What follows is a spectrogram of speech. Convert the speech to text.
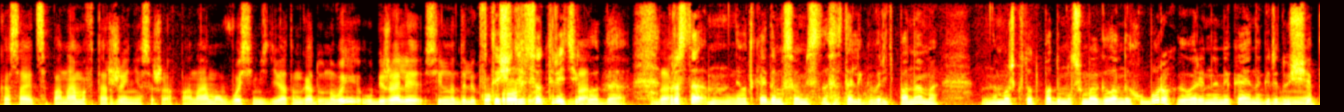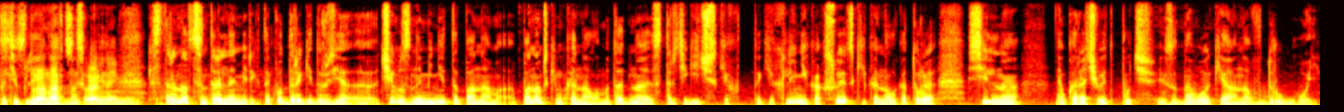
касается Панамы, вторжения США в Панаму в 89 году. Но вы убежали сильно далеко в 1903 в год, да. да. Просто вот когда мы с вами стали говорить Панама, может кто-то подумал, что мы о главных уборах говорим, намекая на грядущее Нет, потепление. Страна в, в Центральной Америке. Страна в Центральной Америки. Так вот, дорогие друзья, э, чем знаменита Панама? Панамским каналом. Это одна из стратегических таких линий, как Суэцкий канал, которая сильно укорачивает путь из одного океана в другой.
